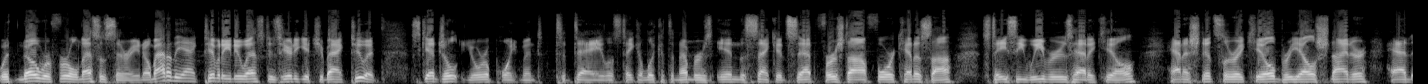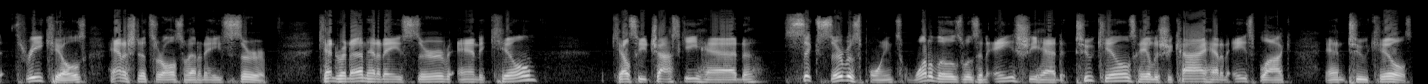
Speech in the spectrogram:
with no referral necessary. No matter the activity, New West is here to get you back to it. Schedule your appointment today. Let's take a look at the numbers in the second set. First off, for Kenesaw, Stacy Weavers had a kill. Hannah Schnitzler a kill. Brielle Schneider had three kills. Hannah Schnitzler also had an ace serve. Kendra Nunn had an ace serve and a kill. Kelsey Chosky had six service points. One of those was an ace. She had two kills. Haley Shikai had an ace block and two kills.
